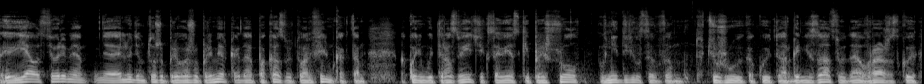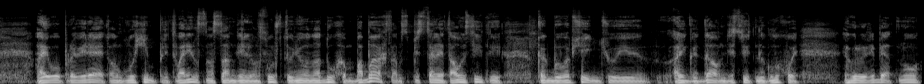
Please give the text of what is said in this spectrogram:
Я вот все время э, людям тоже привожу пример, когда показывают вам фильм, как там какой-нибудь разведчик советский пришел, внедрился в, там, в чужую какую-то организацию, да, вражескую, а его проверяют, он глухим притворился, на самом деле, он слушает, у него над ухом бабах там с пистолета, а он сидит и как бы вообще ничего, и они говорят, да, он действительно глухой. Я говорю, ребят, ну,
